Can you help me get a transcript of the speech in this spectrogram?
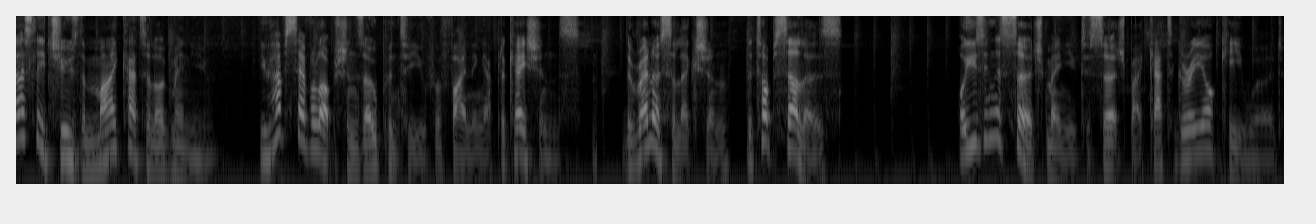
Lastly, choose the My Catalog menu. You have several options open to you for finding applications. The Renault selection, the top sellers, or using the search menu to search by category or keyword.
